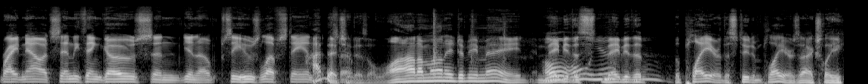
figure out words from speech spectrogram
Right now, it's anything goes, and you know, see who's left standing. I bet So- you there's a lot of money to be made. And maybe Oh, this, oh, yeah, maybe the the player, the student players, actually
